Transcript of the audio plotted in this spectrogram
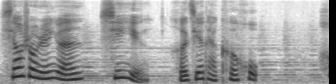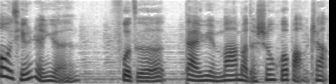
销售人员吸引和接待客户，后勤人员。负责代孕妈妈的生活保障，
